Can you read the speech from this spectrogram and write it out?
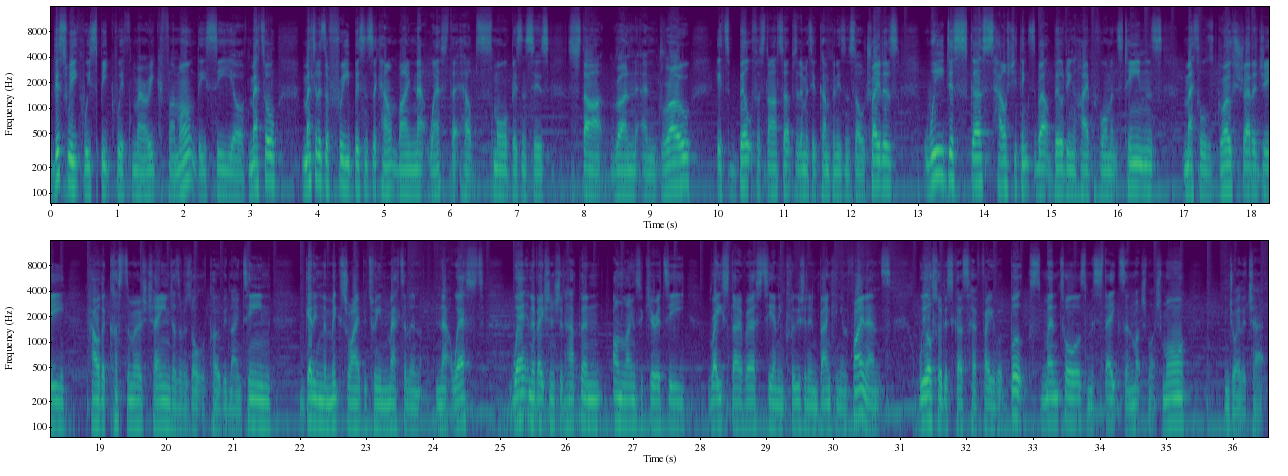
This week, we speak with Marieke Flament, the CEO of Mettle. Mettle is a free business account by NatWest that helps small businesses start, run, and grow. It's built for startups, limited companies, and sole traders. We discuss how she thinks about building high performance teams, Mettle's growth strategy, how the customers change as a result of COVID 19, getting the mix right between Mettle and NatWest, where innovation should happen, online security, race, diversity, and inclusion in banking and finance. We also discuss her favorite books, mentors, mistakes, and much, much more. Enjoy the chat.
